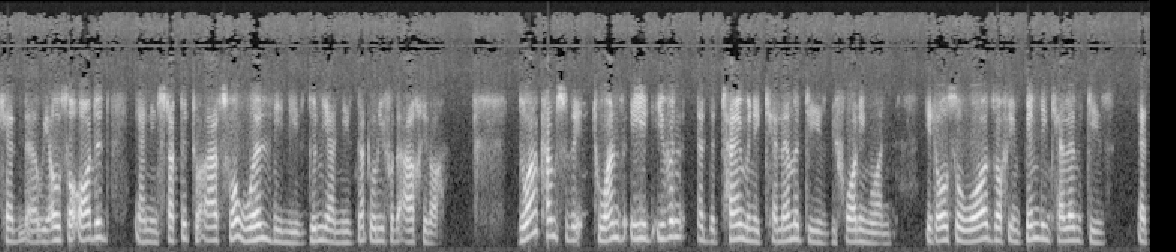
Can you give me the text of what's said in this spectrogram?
can, uh, we also ordered and instructed to ask for worldly needs, dunya needs, not only for the akhirah. Dua comes to, the, to one's aid even at the time when a calamity is befalling one. It also wards off impending calamities. At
